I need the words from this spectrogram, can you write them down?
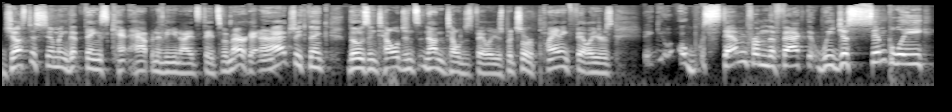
just assuming that things can't happen in the United States of America. And I actually think those intelligence, not intelligence failures, but sort of planning failures stem from the fact that we just simply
